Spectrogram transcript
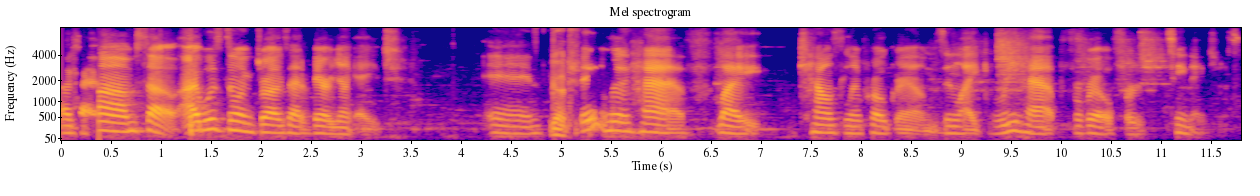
Okay. Um, so I was doing drugs at a very young age, and Gotcha. they didn't really have like counseling programs and like rehab for real for teenagers.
